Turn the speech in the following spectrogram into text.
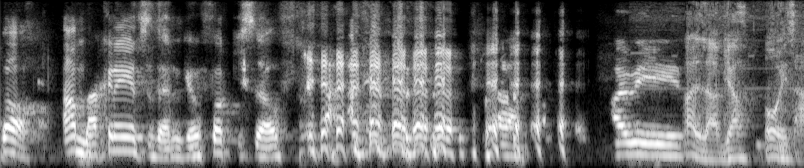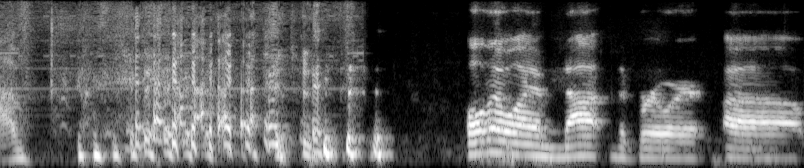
well, I'm not going to answer then. Go fuck yourself. I mean, I love you. Always have. although I am not the brewer, um,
